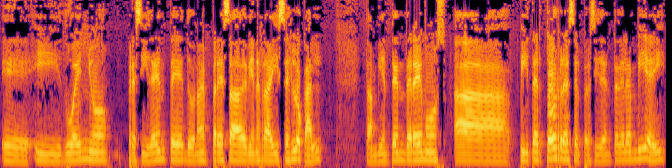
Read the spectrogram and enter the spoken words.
eh, y dueño, presidente de una empresa de bienes raíces local. También tendremos a Peter Torres, el presidente del NBA,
